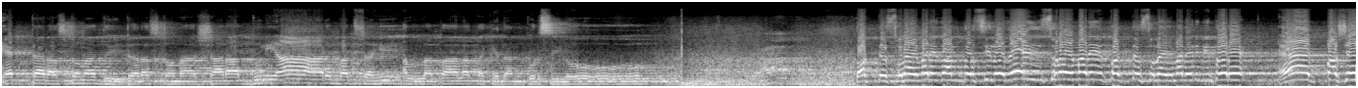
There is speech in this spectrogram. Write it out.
একটা রাষ্ট্র না, দুইটা রাষ্ট্র না, সারা দুনিয়ার বাদশাহী আল্লাহ তাআলা তাকে দান করছিল। তত্ত্বে সুলাইমানি দান করছিল যে সুলাইমানি তত্ত্বে সুলাইমানের ভিতরে এক পাশে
